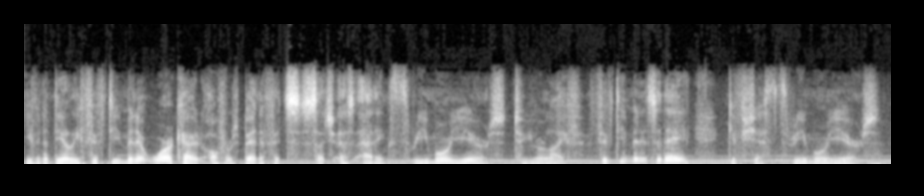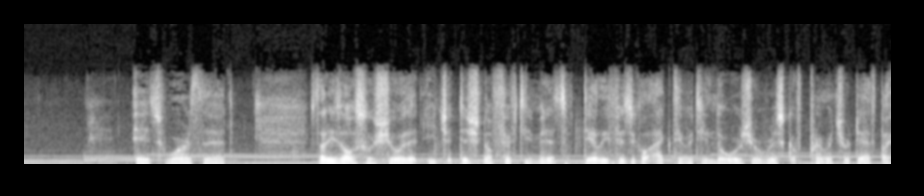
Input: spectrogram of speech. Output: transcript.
Even a daily 15 minute workout offers benefits such as adding three more years to your life. 15 minutes a day gives you three more years. It's worth it. Studies also show that each additional 15 minutes of daily physical activity lowers your risk of premature death by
